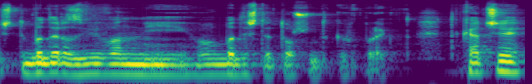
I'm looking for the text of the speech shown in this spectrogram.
ще бъде развиван и в бъдеще точно такъв проект. Така че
